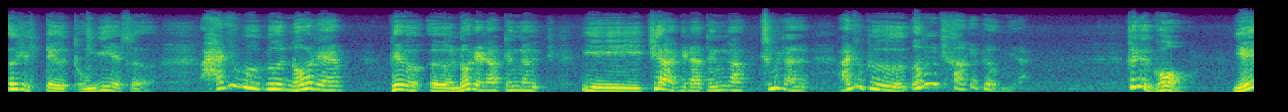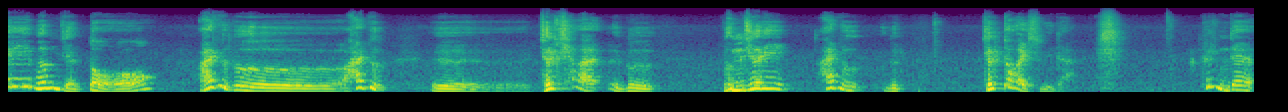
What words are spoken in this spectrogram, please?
어릴 때 동기에서 아주 그, 그 노래 배우 어, 노래라든가 이 기악이라든가 춤이라 아주 그 엄격하게 배웁니다. 그리고 예의범절도 아주 그 아주 어, 절차가 그 범절이 아주 그 절도가 있습니다. 그런데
